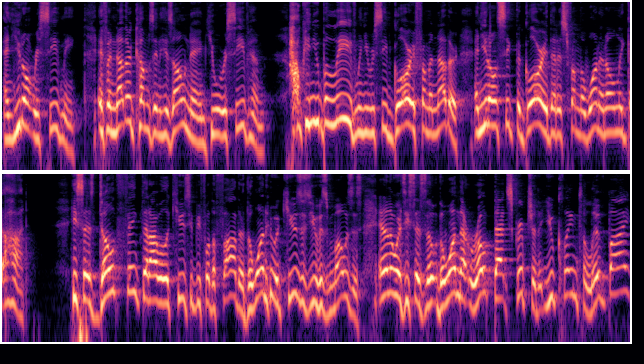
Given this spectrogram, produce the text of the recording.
and you don't receive me. If another comes in his own name, you will receive him. How can you believe when you receive glory from another and you don't seek the glory that is from the one and only God? He says, Don't think that I will accuse you before the Father. The one who accuses you is Moses. In other words, he says, the, the one that wrote that scripture that you claim to live by,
